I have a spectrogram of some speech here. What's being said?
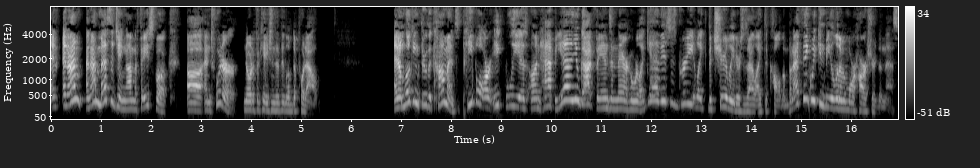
And and I'm and I'm messaging on the Facebook uh, and Twitter notifications that they love to put out. And I'm looking through the comments. People are equally as unhappy. Yeah, you got fans in there who are like, yeah, this is great. Like the cheerleaders, as I like to call them. But I think we can be a little bit more harsher than this.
